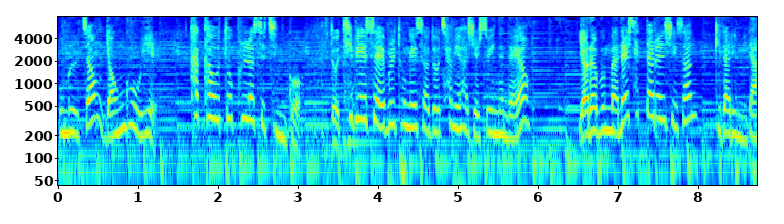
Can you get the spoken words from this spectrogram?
우물정 0951 카카오톡 플러스 친구 또 TBS 앱을 통해서도 참여하실 수 있는데요. 여러분만의 색다른 시선 기다립니다.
